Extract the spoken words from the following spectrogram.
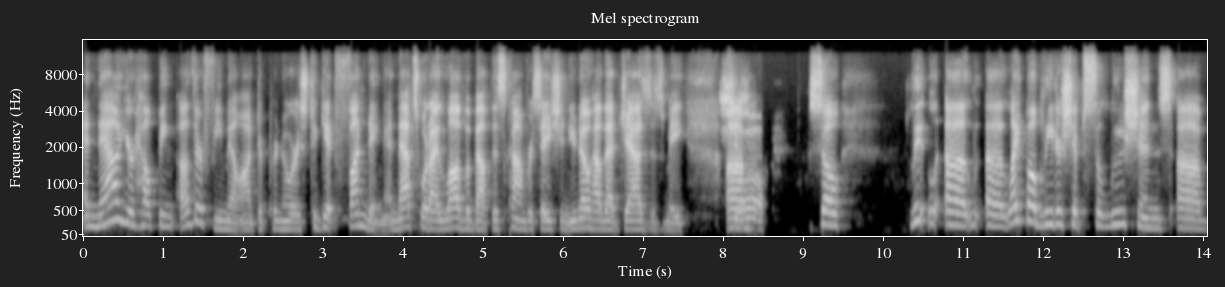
And now you're helping other female entrepreneurs to get funding. And that's what I love about this conversation. You know how that jazzes me. Um, sure. Um, so, uh, uh, Lightbulb Leadership Solutions. Uh,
